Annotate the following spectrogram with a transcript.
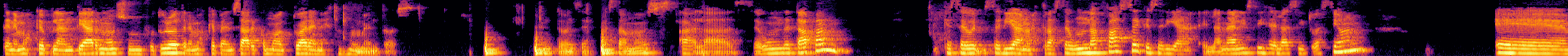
tenemos que plantearnos un futuro, tenemos que pensar cómo actuar en estos momentos. Entonces pasamos a la segunda etapa, que se, sería nuestra segunda fase, que sería el análisis de la situación. Eh,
